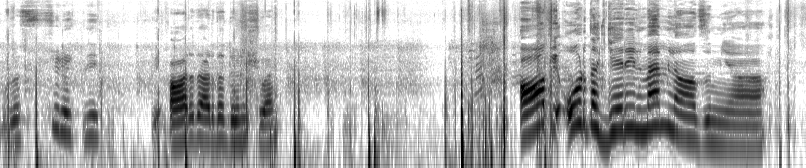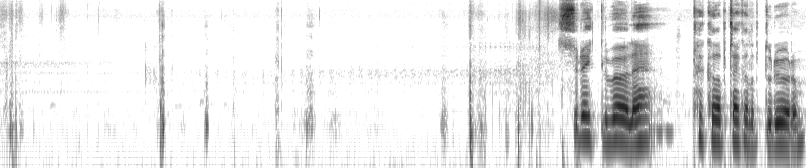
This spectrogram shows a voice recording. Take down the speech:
Burada sürekli bir arda arda dönüş var. Abi orada gerilmem lazım ya. Sürekli böyle takılıp takılıp duruyorum.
